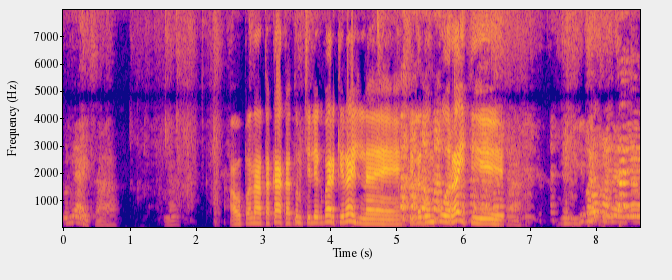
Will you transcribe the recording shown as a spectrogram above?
तुम्ही आहेसा? अहो पण आता काका तुमची लेख बारकी राहिली नाही तिला दोन पोरं आहे ती. मुलगी बारकी झाली,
